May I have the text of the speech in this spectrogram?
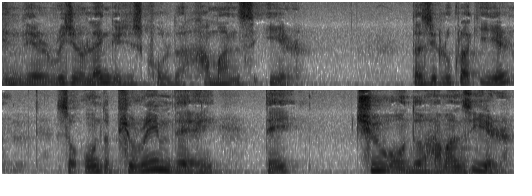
in their original language, is called the Haman's ear. Does it look like ear? So on the Purim day, they chew on the Haman's ear.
